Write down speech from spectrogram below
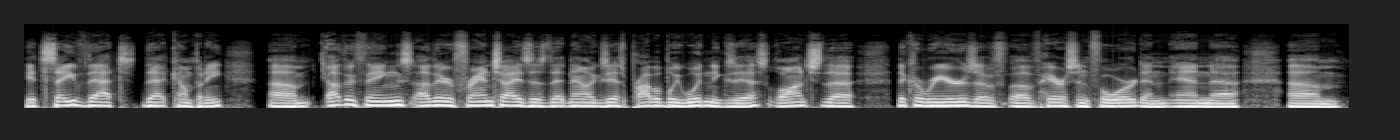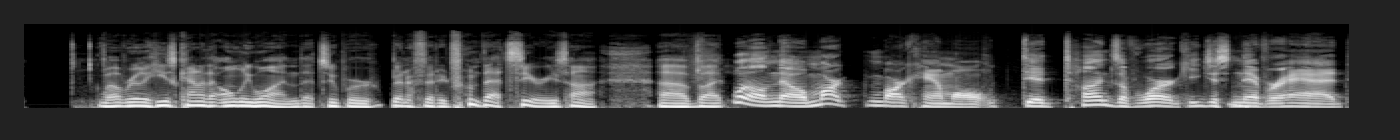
It saved that that company. Um, other things, other franchises that now exist probably wouldn't exist. Launched the the careers of, of Harrison Ford and and uh, um, Well, really, he's kind of the only one that super benefited from that series, huh? Uh, but Well, no, Mark Mark Hamill did tons of work. He just never had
